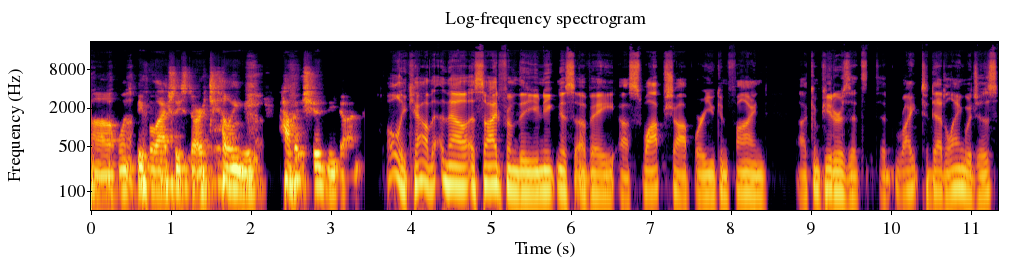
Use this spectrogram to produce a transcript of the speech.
uh, once people actually started telling me how it should be done. Holy cow. Now, aside from the uniqueness of a, a swap shop where you can find uh, computers that, that write to dead languages,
